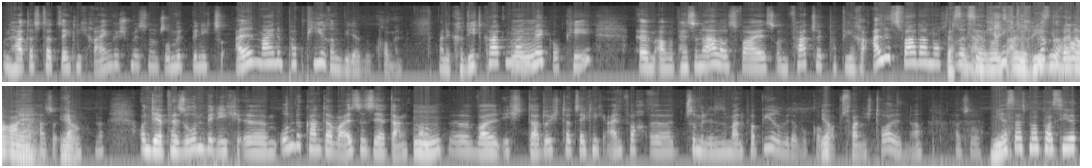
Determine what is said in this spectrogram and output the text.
und hat das tatsächlich reingeschmissen und somit bin ich zu all meinen Papieren wiedergekommen. Meine Kreditkarten waren Mhm. weg, okay. Ähm, aber Personalausweis und Fahrzeugpapiere, alles war da noch Das drin. ist ja sonst eine Riesenrennerei. ne? Also, ja. Ja. ne? Und der Person bin ich ähm, unbekannterweise sehr dankbar, Mhm. äh, weil ich dadurch tatsächlich einfach äh, zumindest meine Papiere wieder bekommen Ja. habe. Das fand ich toll. Ne? Also, Mir ist das mal passiert.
